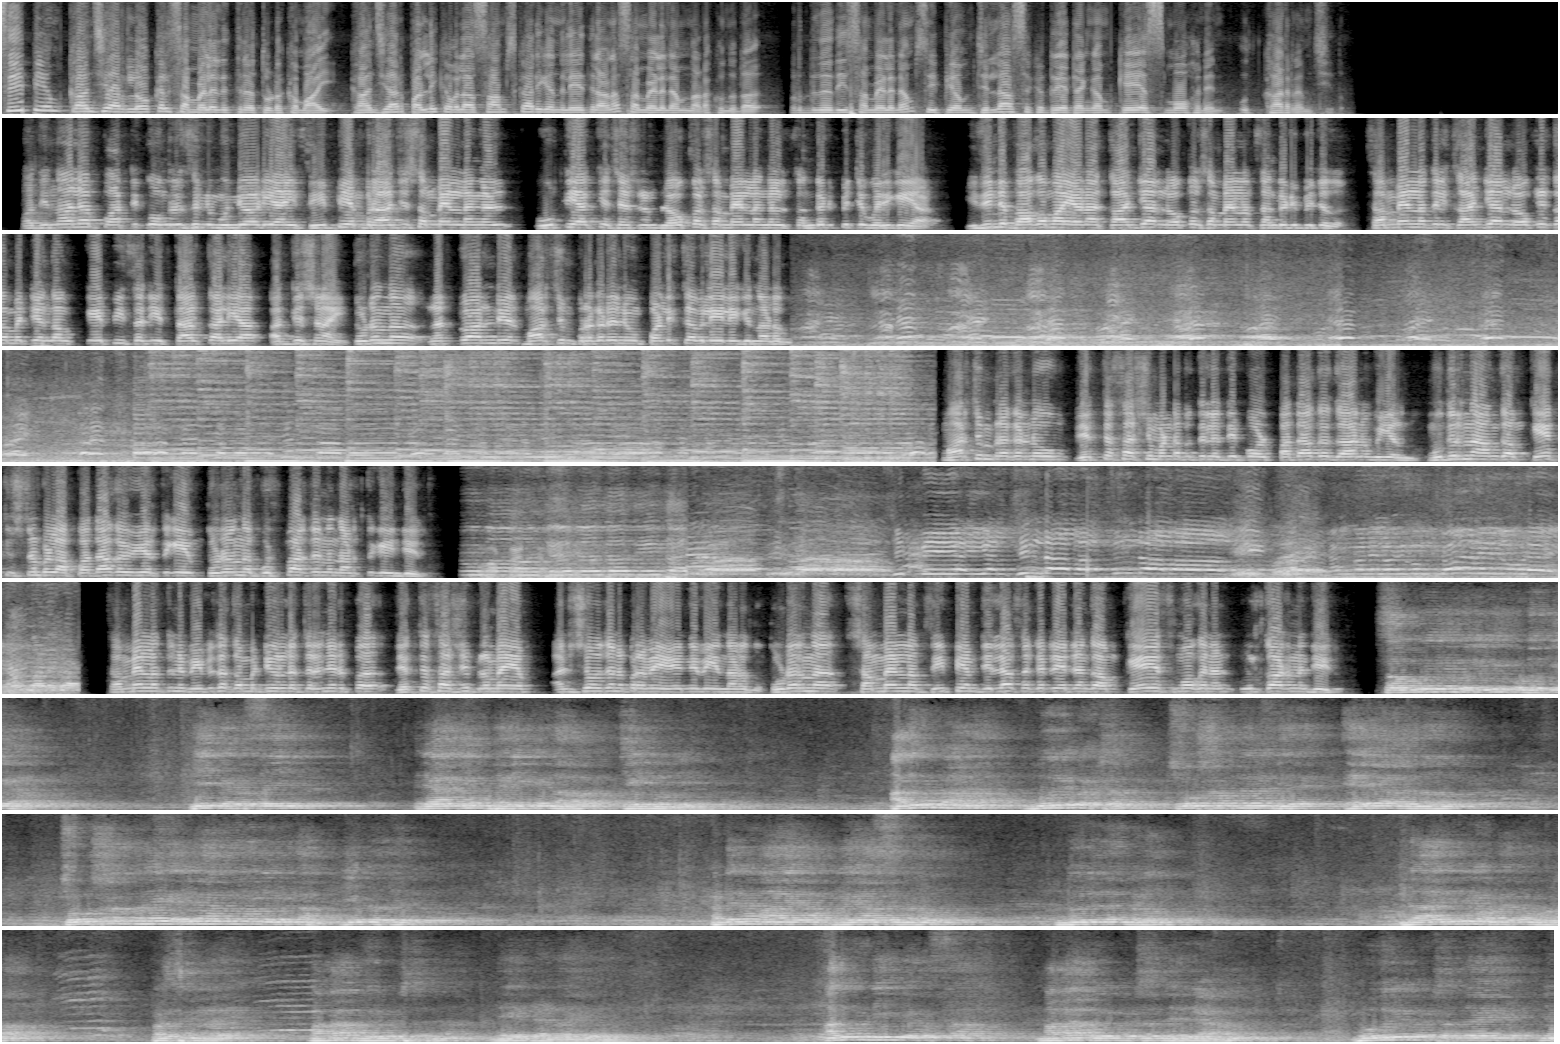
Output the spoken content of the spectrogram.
C P M Kanchiyar local സമ്മേളനത്തിന് തുടക്കമായി. കാഞ്ചിയാർ പള്ളിക്കവല സാംസ്കാരിക നിലയത്തിലാണ് സമ്മേളനം നടക്കുന്നത്. പ്രതിനിധി സമ്മേളനം സി പി എം ജില്ലാ സെക്രട്ടേറിയറ്റ് അംഗം കെ എസ് മോഹനൻ ഉദ്ഘാടനം ചെയ്തു. പതിനാലാം പാർട്ടി കോൺഗ്രസിന് മുന്നോടിയായി സി പി എം ബ്രാഞ്ച് സമ്മേളനങ്ങൾ പൂർത്തിയാക്കിയ ശേഷം ലോക്കൽ സമ്മേളനങ്ങൾ സംഘടിപ്പിച്ചു വരികയാണ്. ഇതിന്റെ ഭാഗമായാണ് കാഞ്ചാർ ലോക്കൽ സമ്മേളനം സംഘടിപ്പിച്ചത്. സമ്മേളനത്തിൽ കാഞ്ചാർ ലോക്കൽ കമ്മിറ്റി അംഗം കെ പി സജീദ് താൽക്കാലിക അധ്യക്ഷനായി. തുടർന്ന് റെഡ് വാളണ്ടിയർ മാർച്ചും പ്രകടനവും പള്ളിക്കവലയിലേക്ക് നടന്നു. മാർച്ചും പ്രകടനവും രക്തസാക്ഷി മണ്ഡപത്തിലെത്തിയപ്പോൾ പതാക ഗാനം ഉയർന്നു. മുതിർന്ന അംഗം കെ. കൃഷ്ണപിള്ള പതാക ഉയർത്തുകയും തുടർന്ന് പുഷ്പാർച്ചന നടത്തുകയും ചെയ്തു. സമ്മേളനത്തിന് വിവിധ കമ്മിറ്റികളുടെ തെരഞ്ഞെടുപ്പ് രക്തസാക്ഷി പ്രമേയം അനുശോചന പ്രമേയം എന്നിവയും നടന്നു. തുടർന്ന് സമ്മേളനം സി ജില്ലാ സെക്രട്ടേറിയറ്റ് അംഗം കെ എസ് മോഹനൻ ഉദ്ഘാടനം ചെയ്തു. സൗകര്യം ഒരുക്കി കൊടുക്കുകയാണ്. ഈ വ്യവസ്ഥയിൽ രാജ്യം ഭരിക്കുന്നവർ ചെയ്തുകൊണ്ടിരുന്നത് അതുകൊണ്ടാണ് ഭൂരിപക്ഷം ചൂഷണത്തിന് ഇര- ഇരയാകുന്നതും ചൂഷണത്തിന് ഇരയാകുന്ന നിമിത്തം ജീവിതത്തിൽ കഠിനമായ പ്രയാസങ്ങളും ദുരിതങ്ങളും ദാരിദ്ര്യമടക്കമുള്ള പ്രശ്നങ്ങളെ മഹാഭൂരിപക്ഷത്തിന് നേരിടേണ്ടതായി വരുന്നു അതുകൊണ്ട് ഈ വ്യവസ്ഥ മഹാഭൂരിപക്ഷത്തിനെതിരാണ്. ഭൂരിപക്ഷത്തെ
